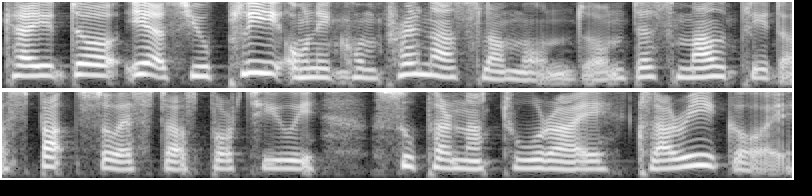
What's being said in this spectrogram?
Kai do, yes, ju pli oni comprenas la mondon, des mal pli da spazio estas por tiui supernaturae clarigoi.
